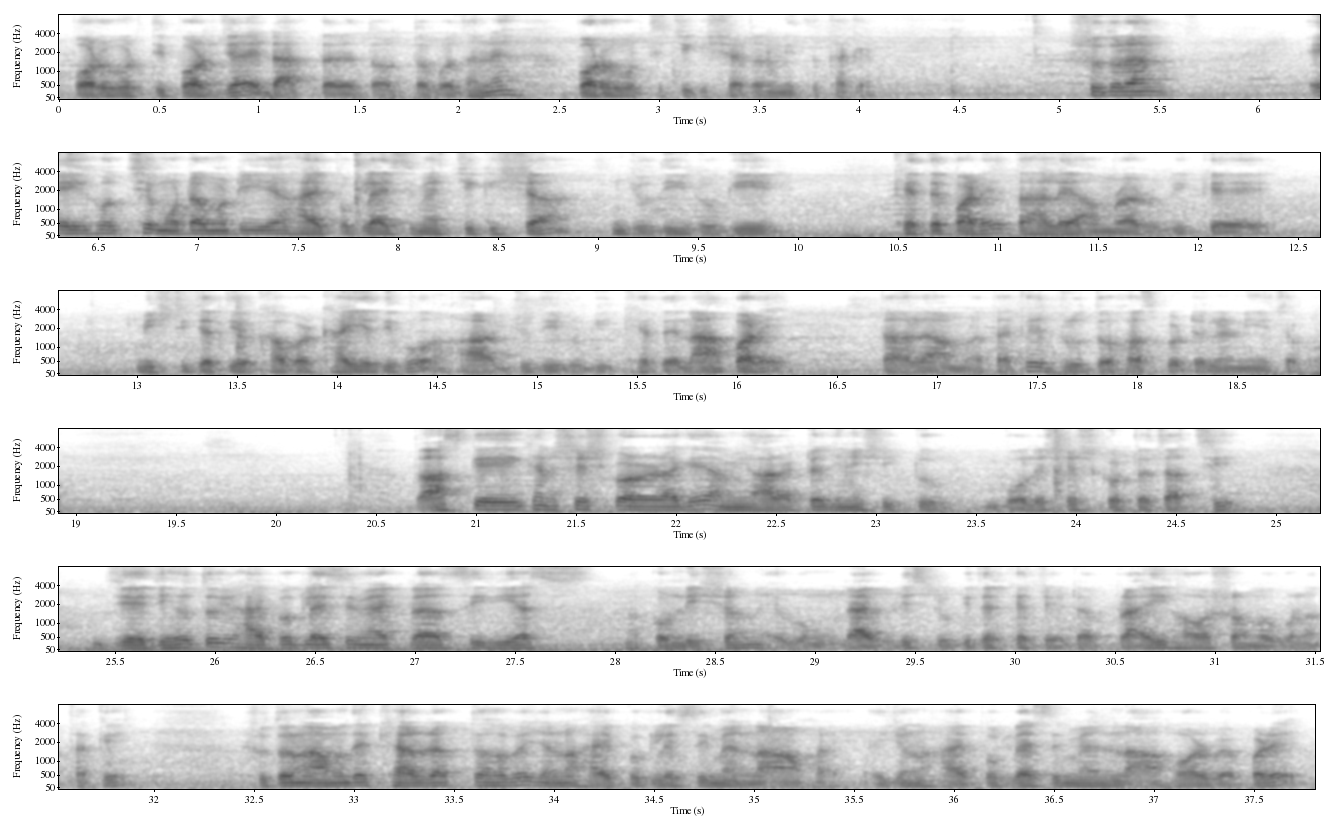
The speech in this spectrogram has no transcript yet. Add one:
পরবর্তী পর্যায়ে ডাক্তারের তত্ত্বাবধানে পরবর্তী চিকিৎসাটা নিতে থাকে। সুতরাং এই হচ্ছে মোটামুটি হাইপোগ্লাইসিমের চিকিৎসা। যদি রুগীর খেতে পারে, তাহলে আমরা রুগীকে মিষ্টি জাতীয় খাবার খাইয়ে দিব। আর যদি রুগী খেতে না পারে, তাহলে আমরা তাকে দ্রুত হসপিটালে নিয়ে যাব। তো আজকে এখানে শেষ করার আগে আমি আর একটা জিনিস একটু বলে শেষ করতে চাচ্ছি। যে যেহেতু হাইপোগ্লাইসিমিয়া একটা সিরিয়াস কন্ডিশন এবং ডায়াবেটিস রোগীদের ক্ষেত্রে এটা প্রায়ই হওয়ার সম্ভাবনা থাকে। সুতরাং আমাদের খেয়াল রাখতে হবে যেন হাইপোগ্লাইসিমিয়া না হয়। এই জন্য হাইপোগ্লাইসিমিয়া না হওয়ার ব্যাপারে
